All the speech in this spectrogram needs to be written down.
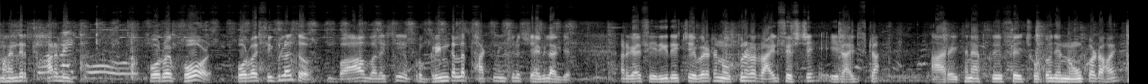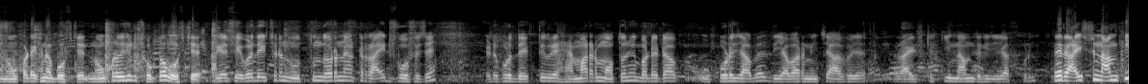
মহেন্দ্রের থার নেই। Four by four four by সিক্সগুলো তো? বা দেখছি পুরো গ্রিন কালার থার্টি নিয়ে চলে এসেছে হেভি লাগছে। আর গাইস এদিকে দেখছি এবার একটা নতুন একটা রাইডস এসছে এই রাইডসটা আর এখানে actually সেই ছোট যে নৌকাটা হয় নৌকাটা এখানে বসছে। নৌকাটা বেশি ছোট বসছে। ঠিক আছে এবার দেখছি একটা নতুন ধরনের একটা রাইডস বসেছে। এটা পুরো দেখতে পেরে হ্যামারের মতনই বাট এটা উপরে যাবে দিয়ে আবার নিচে আসবে। রাইডসটা কী নাম দেখি জিজ্ঞাসা করি। এই রাইডসটার নাম কি?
